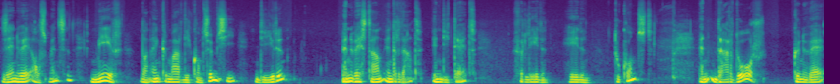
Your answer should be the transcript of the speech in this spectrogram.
zijn wij als mensen meer dan enkel maar die consumptiedieren. En wij staan inderdaad in die tijd, verleden, heden, toekomst. En daardoor kunnen wij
